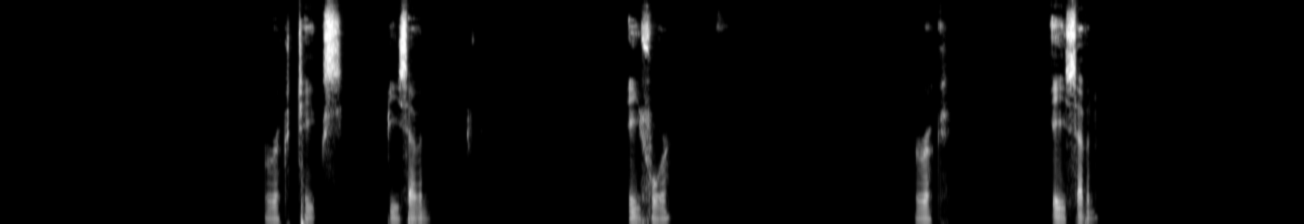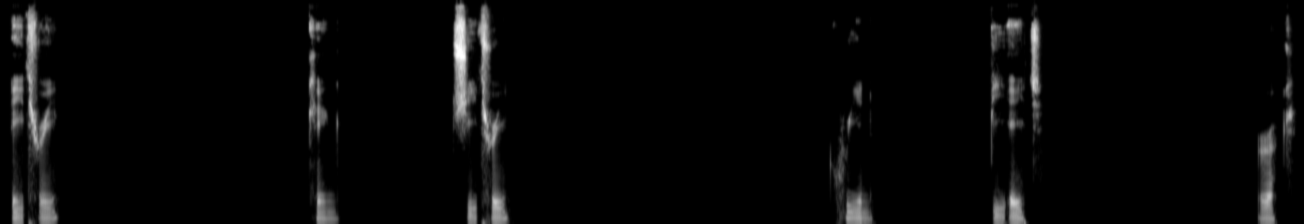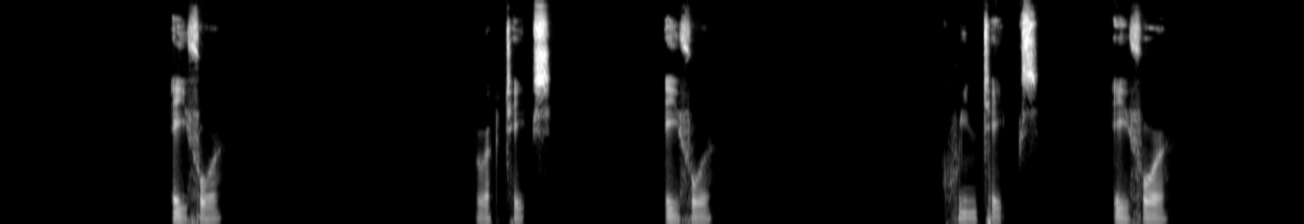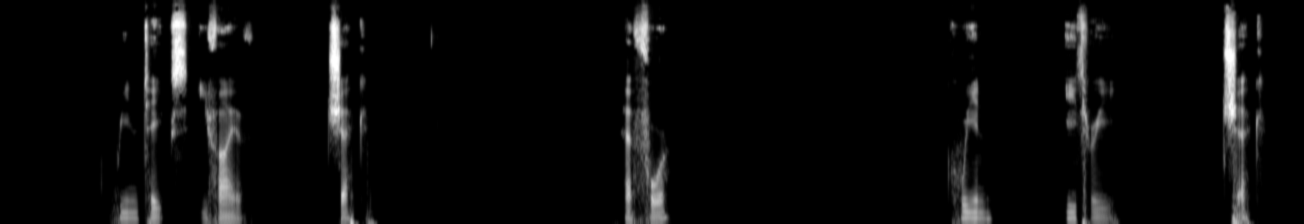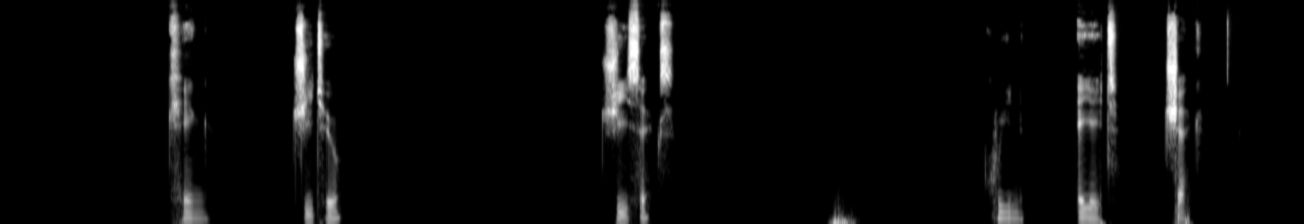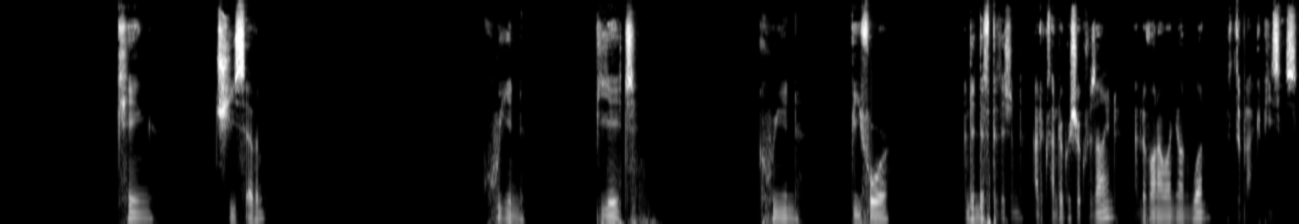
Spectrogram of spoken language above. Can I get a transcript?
rook takes b7 a4 rook a7 a3 king g3 queen b8 rook. A4 rook takes a4 queen takes a4 queen takes e5 check. F4 queen e3 check. King g2 g6 queen a8 check king g7 queen b8 queen b4 and in this position Alexander Grischuk resigned and Levon Aronian won with the black pieces.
